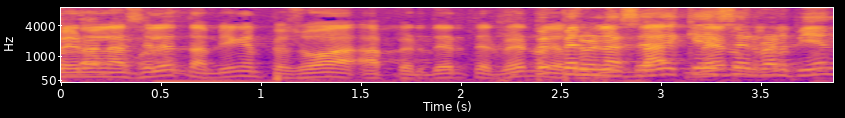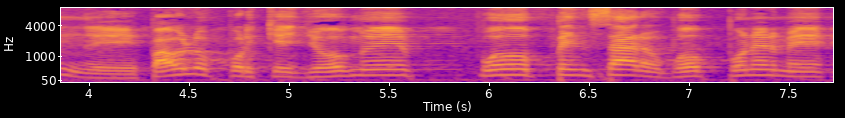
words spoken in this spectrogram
pero en la Sele también empezó a, perder terreno. Pero, en la Sele hay que cerrar bien, eh, Pablo, porque yo me puedo pensar o puedo ponerme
